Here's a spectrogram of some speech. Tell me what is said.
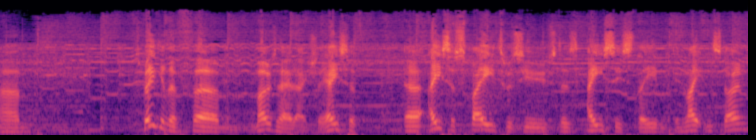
Um, speaking of um, Motorhead, actually, Ace of uh, Ace of Spades was used as Ace's theme in Leytonstone,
